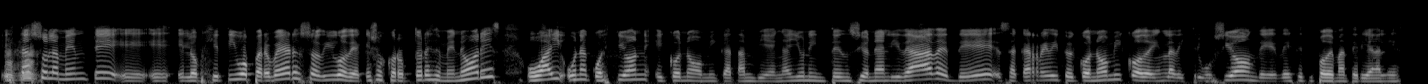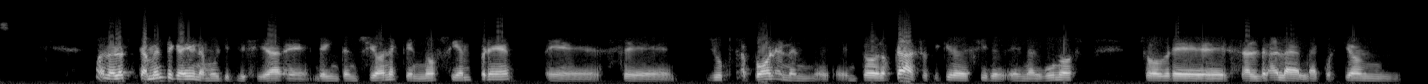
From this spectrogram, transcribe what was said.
¿está solamente eh, eh, el objetivo perverso, digo, de aquellos corruptores de menores o hay una cuestión económica también? ¿Hay una intencionalidad de sacar rédito económico en la distribución de, de este tipo de materiales? Bueno, lógicamente que hay una multiplicidad de, intenciones que no siempre eh, se juxtaponen en, todos los casos. ¿Qué quiero decir? En, algunos sobresaldrá la, la cuestión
